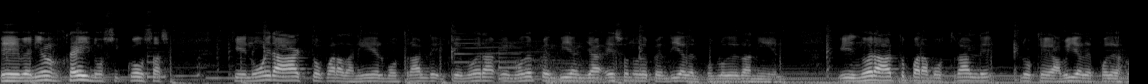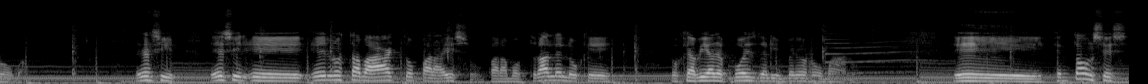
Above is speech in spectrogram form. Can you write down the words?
eh, venían reinos y cosas que no era acto para Daniel mostrarle que no era no dependían ya eso no dependía del pueblo de Daniel y no era acto para mostrarle lo que había después de Roma. Es decir, es decir, él no estaba acto para eso, para mostrarle lo que lo que había después del Imperio Romano. entonces,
